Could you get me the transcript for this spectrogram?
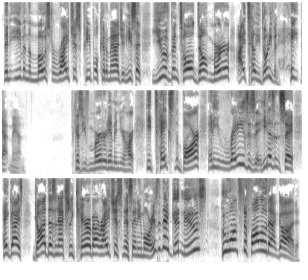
than even the most righteous people could imagine. He said, You have been told don't murder. I tell you, don't even hate that man because you've murdered him in your heart. He takes the bar and he raises it. He doesn't say, Hey guys, God doesn't actually care about righteousness anymore. Isn't that good news? Who wants to follow that God?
